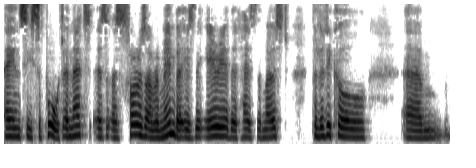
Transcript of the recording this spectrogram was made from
ANC support and that, as, as far as I remember, is the area that has the most political, um,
